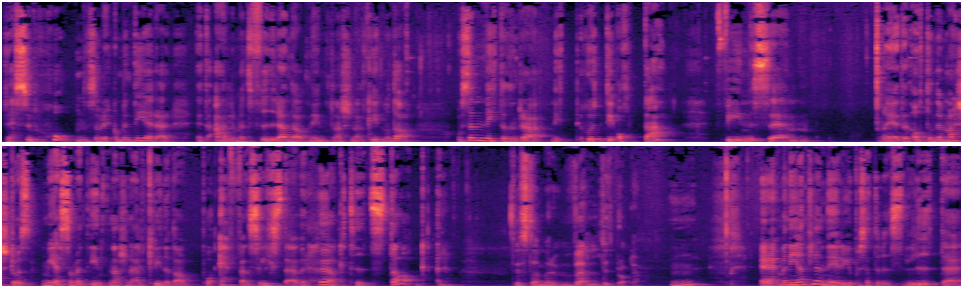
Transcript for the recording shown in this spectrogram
resolution som rekommenderar ett allmänt firande av en internationell kvinnodag. Och sen 1978 finns ehm, den 8 mars då med som ett internationell kvinnodag på FNs lista över högtidsdagar. Det stämmer väldigt bra det. Mm. Men egentligen är det ju på sätt och vis lite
